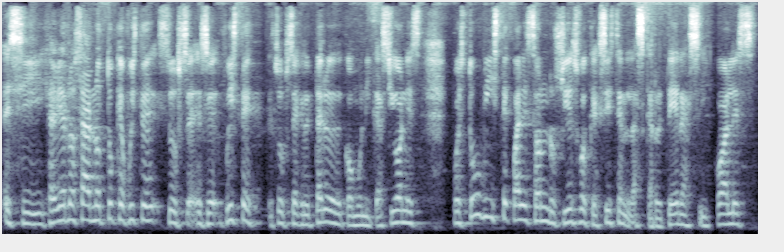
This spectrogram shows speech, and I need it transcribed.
Eh, sí, Javier Lozano, tú que fuiste, eh, fuiste subsecretario de Comunicaciones, pues tú viste cuáles son los riesgos que existen en las carreteras y cuáles,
